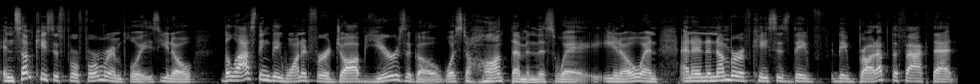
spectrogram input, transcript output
in some cases, for former employees, you know, the last thing they wanted for a job years ago was to haunt them in this way, you know, and and in a number of cases they've they've brought up the fact that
